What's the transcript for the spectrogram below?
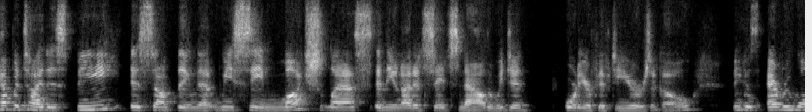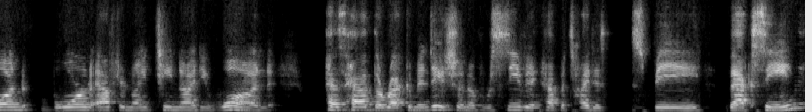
Hepatitis B is something that we see much less in the United States now than we did 40 or 50 years ago, because everyone born after 1991 has had the recommendation of receiving hepatitis B vaccine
